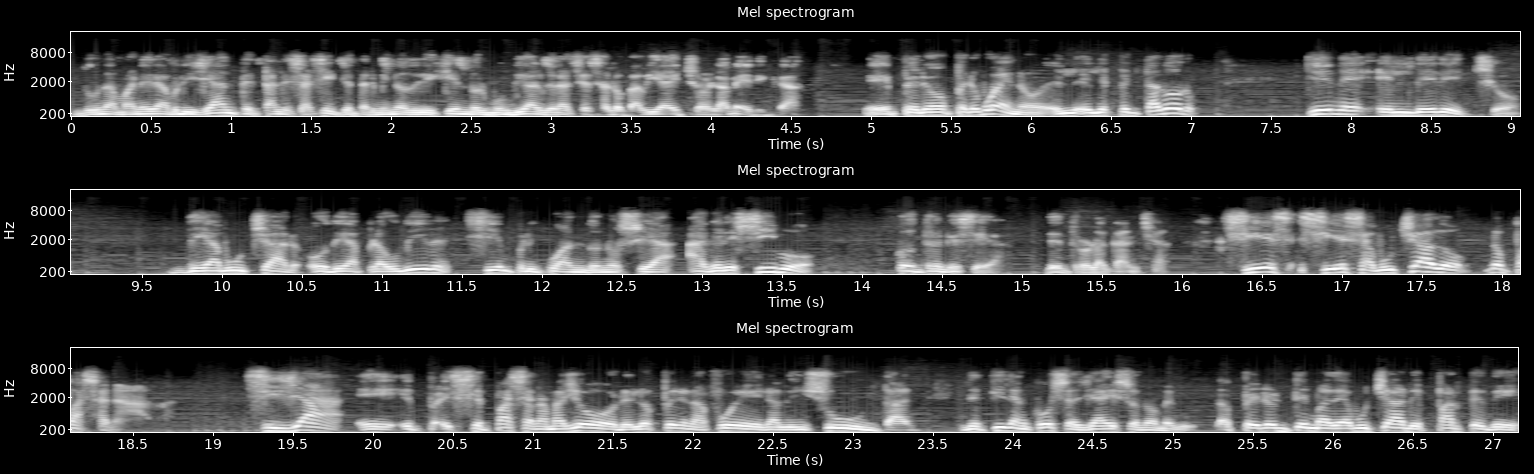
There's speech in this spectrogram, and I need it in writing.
de una manera brillante, tal es así que terminó dirigiendo el Mundial gracias a lo que había hecho en la América. Eh, pero, pero bueno, el, espectador tiene el derecho de abuchar o de aplaudir siempre y cuando no sea agresivo contra el que sea dentro de la cancha. Si es, si es abuchado, no pasa nada. Si ya eh, se pasan a mayores, lo esperan afuera, lo insultan, le tiran cosas, ya eso no me gusta. Pero el tema de abuchar es parte de,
